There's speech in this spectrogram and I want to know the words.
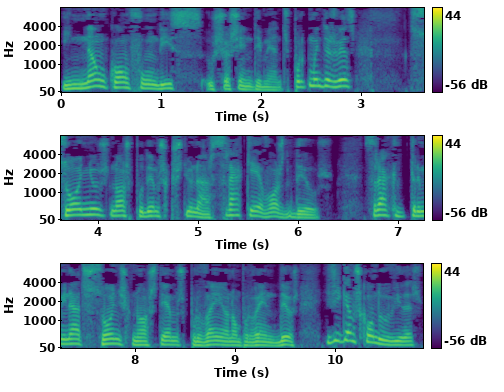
e não confundisse os seus sentimentos. Porque muitas vezes sonhos nós podemos questionar. Será que é a voz de Deus? Será que determinados sonhos que nós temos provêm ou não provêm de Deus? E ficamos com dúvidas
